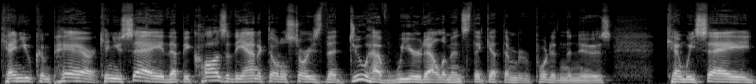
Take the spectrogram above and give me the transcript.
can you compare, can you say that because of the anecdotal stories that do have weird elements that get them reported in the news, can we say,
